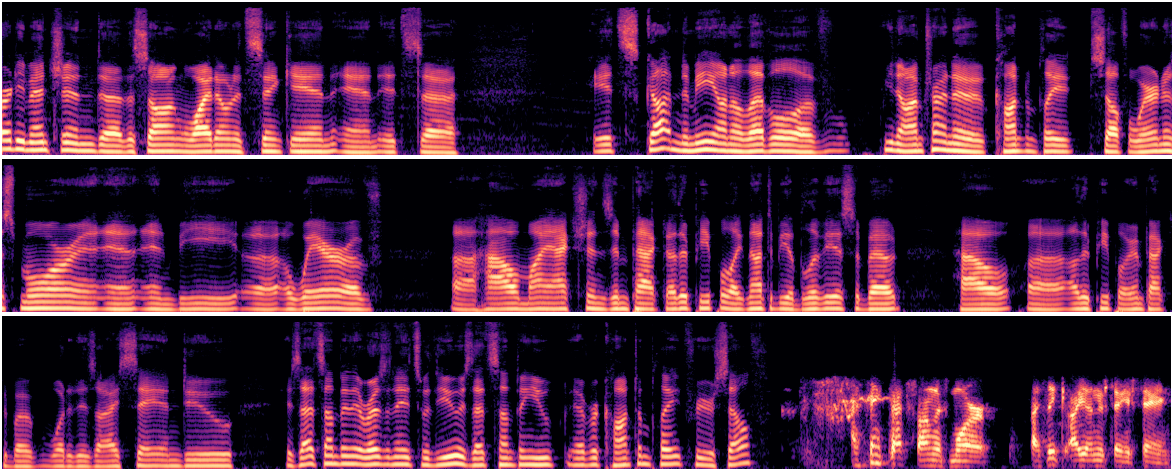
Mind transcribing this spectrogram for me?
Already mentioned uh, the song "Why Don't It Sink In," and it's uh, it's gotten to me on a level of you know I'm trying to contemplate self awareness more and and, be uh, aware of uh, how my actions impact other people, like not to be oblivious about how uh, other people are impacted by what it is I say and do. Is that something that resonates with you? Is that something you ever contemplate for yourself? I think that song is more. I think I understand what you're saying,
